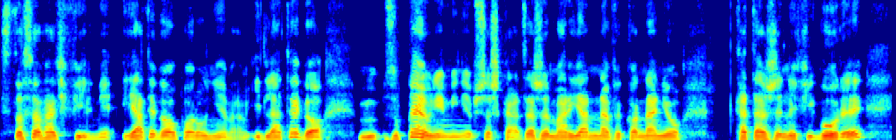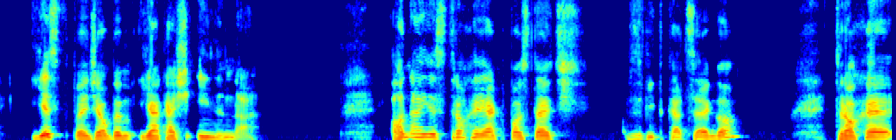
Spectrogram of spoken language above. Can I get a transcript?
stosować w filmie? Ja tego oporu nie mam i dlatego zupełnie mi nie przeszkadza, że Marianna w wykonaniu Katarzyny Figury jest, powiedziałbym, jakaś inna. Ona jest trochę jak postać z Witkacego, trochę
